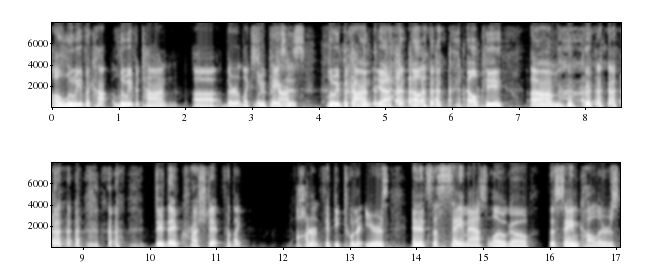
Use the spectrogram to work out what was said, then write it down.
a Louis Vuitton, Louis Vuitton, uh, they're like Louis suitcases. Louis Pecan, yeah, L- LP. Um, dude, they've crushed it for like 150, 200 years, and it's the same ass logo, the same colors,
